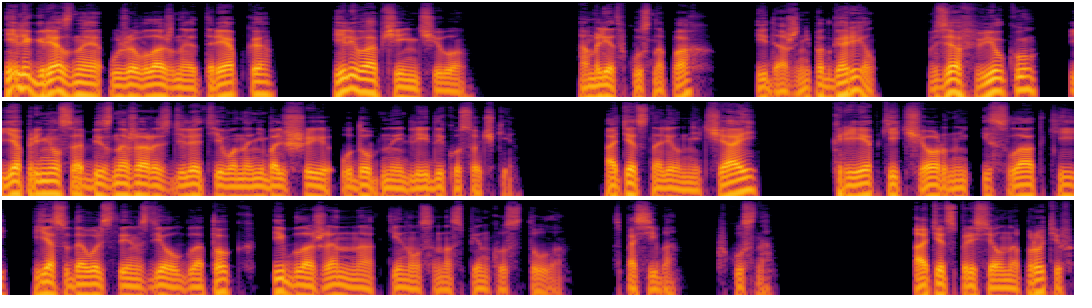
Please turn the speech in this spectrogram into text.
Или грязная, уже влажная тряпка, или вообще ничего. Омлет вкусно пах и даже не подгорел. Взяв вилку, я принялся без ножа разделять его на небольшие, удобные для еды кусочки. Отец налил мне чай, крепкий, черный и сладкий. Я с удовольствием сделал глоток и блаженно откинулся на спинку стула. Спасибо, вкусно. Отец присел напротив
